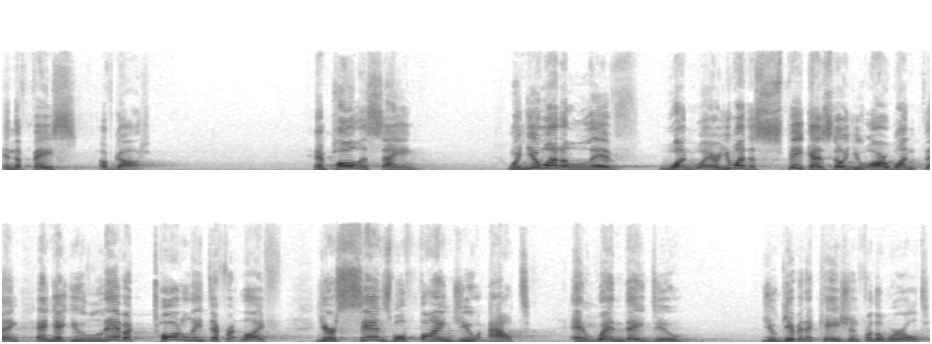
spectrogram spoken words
in the face of God. And Paul is saying, when you want to live one way, or you want to speak as though you are one thing, and yet you live a totally different life, your sins will find you out. And when they do, you give an occasion for the world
